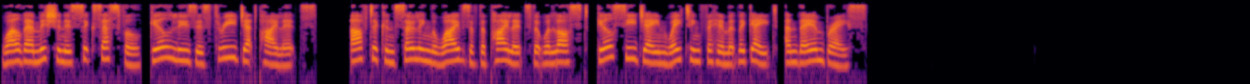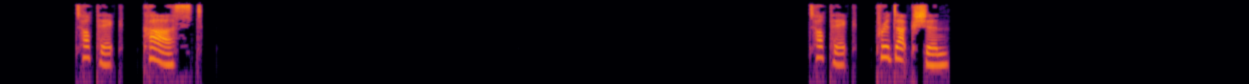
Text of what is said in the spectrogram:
While their mission is successful, Gil loses three jet pilots. After consoling the wives of the pilots that were lost, Gil see Jane waiting for him at the gate, and they embrace. Topic: Cast. Topic: Production.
